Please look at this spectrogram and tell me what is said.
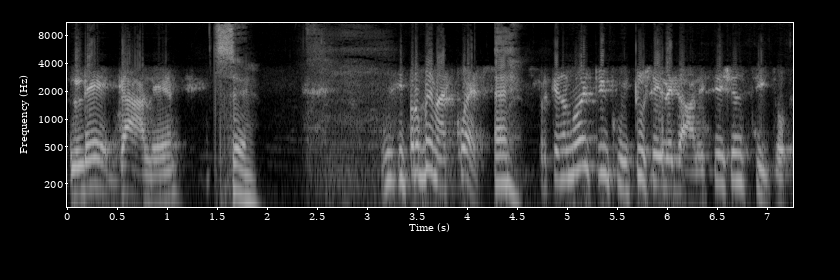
legale. Sì. Il problema è questo. Eh perché nel momento in cui tu sei legale, sei censito,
